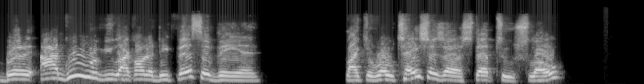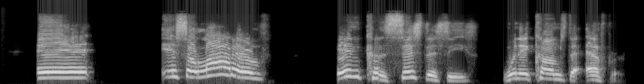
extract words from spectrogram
but I agree with you. Like on the defensive end, like the rotations are a step too slow, and it's a lot of inconsistencies when it comes to effort.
